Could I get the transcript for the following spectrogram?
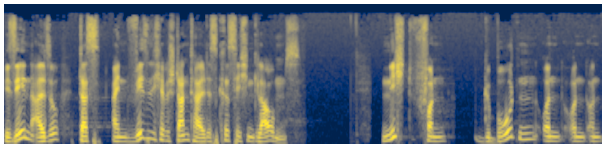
Wir sehen also, dass ein wesentlicher Bestandteil des christlichen Glaubens nicht von Geboten und, und, und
